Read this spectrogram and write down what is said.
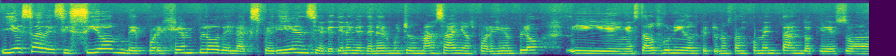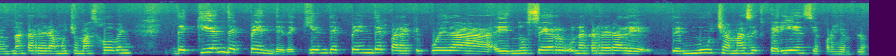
Y esa decisión de, por ejemplo, de la experiencia que tienen que tener muchos más años, por ejemplo, y en Estados Unidos, que tú nos estás comentando que son una carrera mucho más joven, ¿de quién depende? ¿De quién depende para que pueda eh, no ser una carrera de, de mucha más experiencia, por ejemplo?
